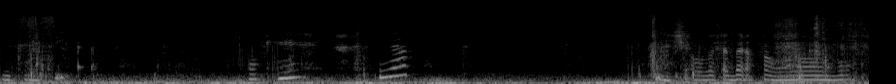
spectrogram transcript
You can see oke okay. lihat Masya Allah tabarakallah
